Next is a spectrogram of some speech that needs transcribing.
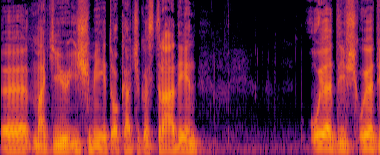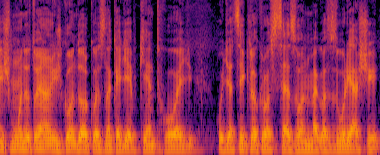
Uh, Matthew ismét, akár csak a strádén, olyat is, olyat is mondott, olyan is gondolkoznak egyébként, hogy, hogy a ciklokross szezon, meg az, az óriási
